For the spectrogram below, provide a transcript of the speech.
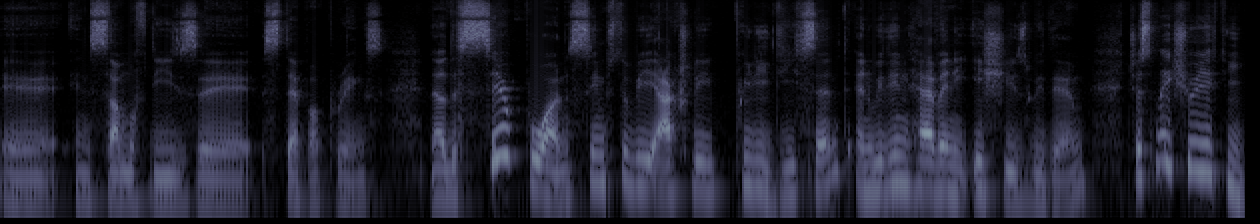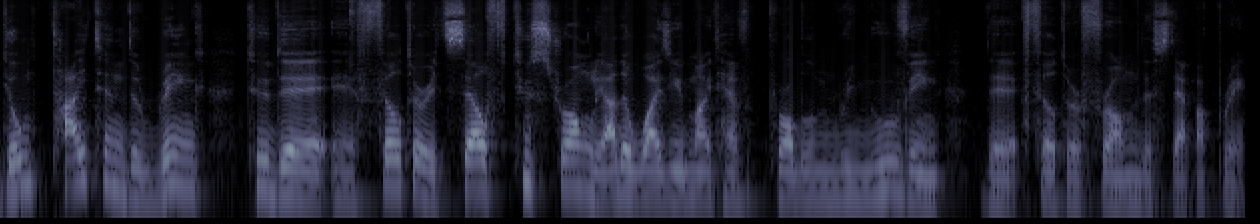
in some of these step up rings. Now the Syrp one seems to be actually pretty decent and we didn't have any issues with them. Just make sure that you don't tighten the ring to the uh, filter itself too strongly, otherwise you might have a problem removing the filter from the step-up ring.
